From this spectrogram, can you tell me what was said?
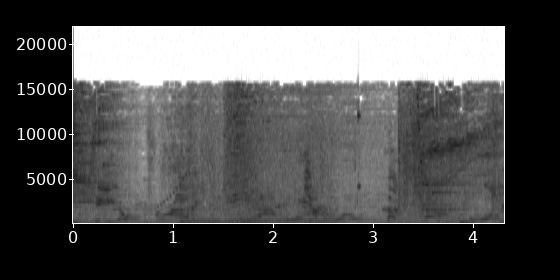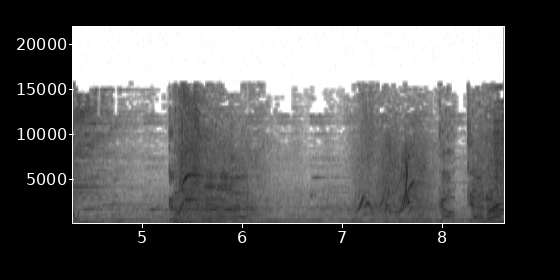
My ready! Go get him!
